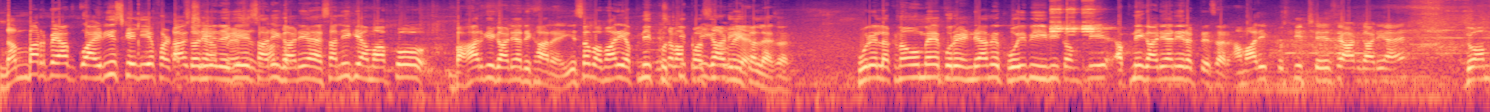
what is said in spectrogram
नंबर पे आपको आईडीज के लिए फटाक सर ये देखिए सारी। गाड़ियाँ ऐसा नहीं कि हम आपको बाहर की गाड़ियाँ दिखा रहे हैं। ये सब हमारी अपनी खुद की पर्सनल गाड़ी है सर। पूरे लखनऊ में, पूरे इंडिया में कोई भी ईवी कंपनी अपनी गाड़ियाँ नहीं रखते सर हमारी खुद की छः से आठ गाड़ियाँ हैं, जो हम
